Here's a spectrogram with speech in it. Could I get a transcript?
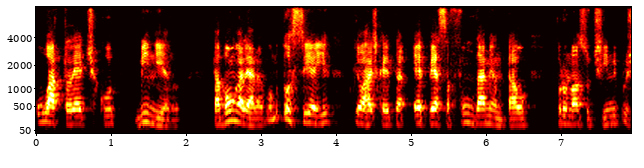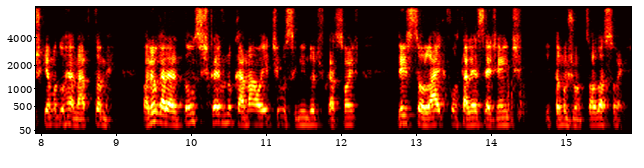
o Atlético Mineiro. Tá bom, galera? Vamos torcer aí, porque o Arrascaeta é peça fundamental para o nosso time e para o esquema do Renato também. Valeu, galera. Então se inscreve no canal aí, ativa o sininho de notificações, deixe seu like, fortalece a gente e tamo junto. Saudações.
